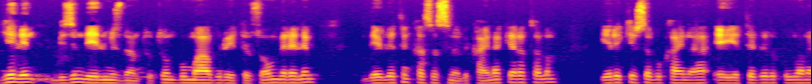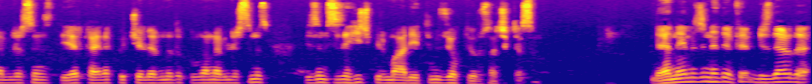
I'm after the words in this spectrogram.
gelin bizim de elimizden tutun, bu mağduriyete son verelim, devletin kasasına bir kaynak yaratalım. Gerekirse bu kaynağı EYT'de de kullanabilirsiniz, diğer kaynak bütçelerinde de kullanabilirsiniz. Bizim size hiçbir maliyetimiz yok diyoruz açıkçası. Derneğimizin hedefi bizler de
